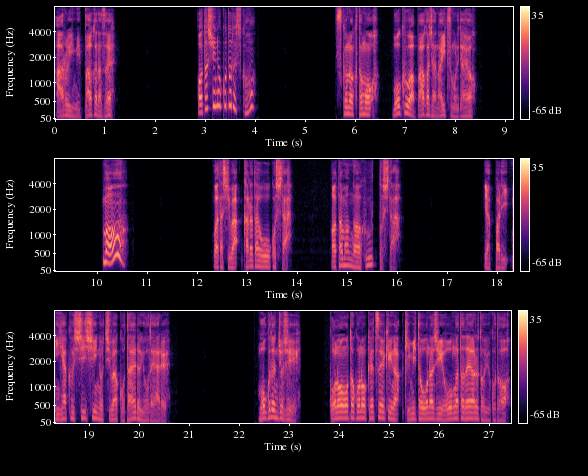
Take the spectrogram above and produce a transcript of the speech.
ある意味バカだぜ。私のことですか？少なくとも、僕はバカじゃないつもりだよ。まあ私は体を起こした。頭がふーっとした。やっぱり 200cc の血は答えるようである。木伝女子、この男の血液が君と同じ大型であるということ、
